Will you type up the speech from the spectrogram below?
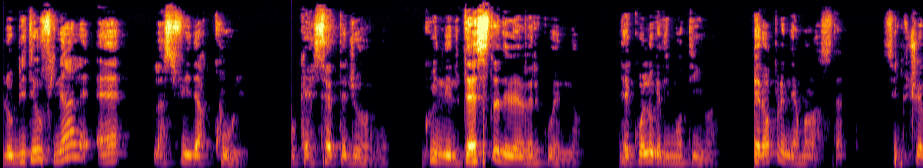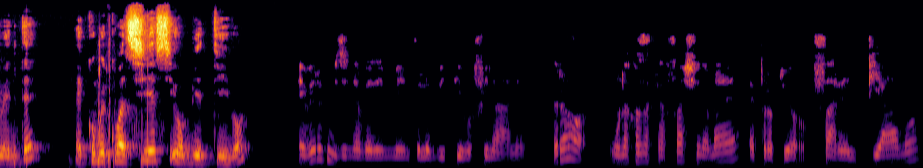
L'obiettivo finale è la sfida cool, ok? Sette giorni. Quindi il test deve avere quello, ed è quello che ti motiva. Però prendiamo la step. Semplicemente è come qualsiasi obiettivo. È vero che bisogna avere in mente l'obiettivo finale, però una cosa che affascina me è proprio fare il piano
